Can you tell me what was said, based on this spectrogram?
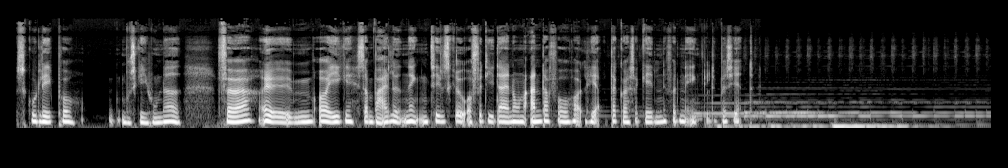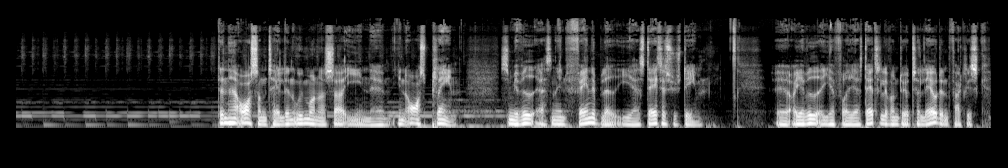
skulle ligge på måske 140, øh, og ikke som vejledningen tilskriver, fordi der er nogle andre forhold her, der gør sig gældende for den enkelte patient. Den her årssamtale, den udmunder så i en, øh, en årsplan, som jeg ved er sådan en faneblad i jeres datasystem. Øh, og jeg ved, at I har fået jeres dataleverandør til at lave den faktisk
